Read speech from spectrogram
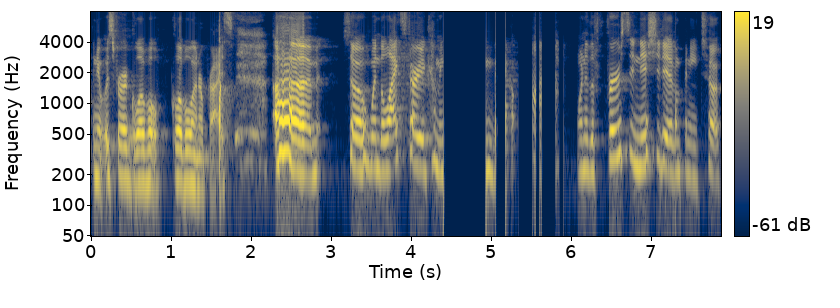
and it was for a global global enterprise. Um, so when the lights started coming one of the first initiatives the company took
